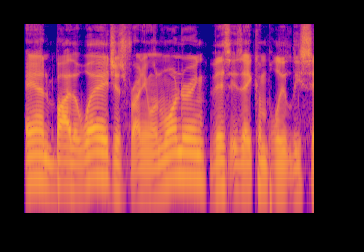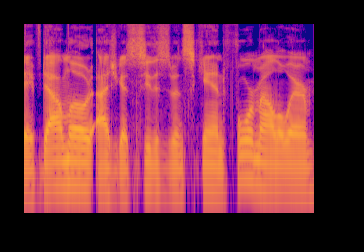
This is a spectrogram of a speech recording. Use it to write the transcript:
and by the way, just for anyone wondering, this is a completely safe download. As you guys can see, this has been scanned for malware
